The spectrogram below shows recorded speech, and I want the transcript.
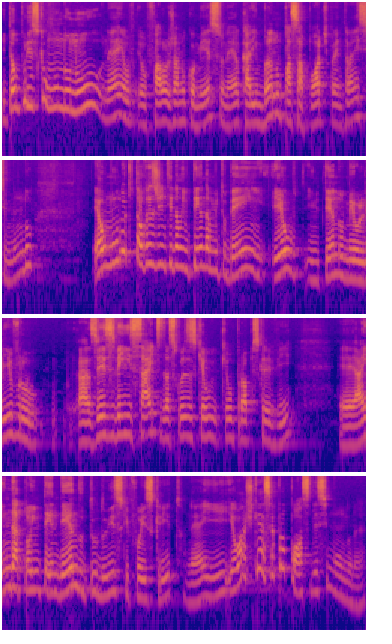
Então, por isso que o mundo nu, né, eu, eu falo já no começo, né, eu carimbando um passaporte para entrar nesse mundo, é um mundo que talvez a gente não entenda muito bem. Eu entendo o meu livro, às vezes vem insights das coisas que eu, que eu próprio escrevi. É, ainda estou entendendo tudo isso que foi escrito, né? E eu acho que essa é a proposta desse mundo, né?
